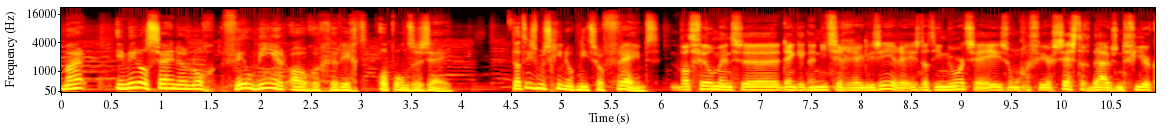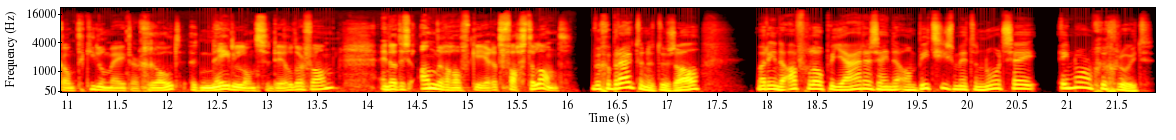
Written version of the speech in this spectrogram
Maar inmiddels zijn er nog veel meer ogen gericht op onze zee. Dat is misschien ook niet zo vreemd. Wat veel mensen denk ik niet zich realiseren is dat die Noordzee is ongeveer 60.000 vierkante kilometer groot, het Nederlandse deel daarvan. En dat is anderhalf keer het vasteland. We gebruikten het dus al, maar in de afgelopen jaren zijn de ambities met de Noordzee enorm gegroeid.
